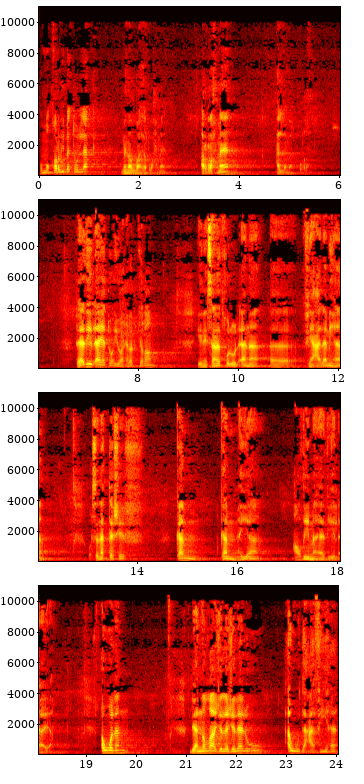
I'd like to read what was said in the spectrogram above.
ومقربة لك من الله الرحمن. الرحمن علم القرآن. فهذه الآية أيها الأحباب الكرام يعني سندخل الآن آه، في عالمها وسنكتشف كم كم هي عظيمة هذه الآية. أولا لأن الله جل جلاله أودع فيها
